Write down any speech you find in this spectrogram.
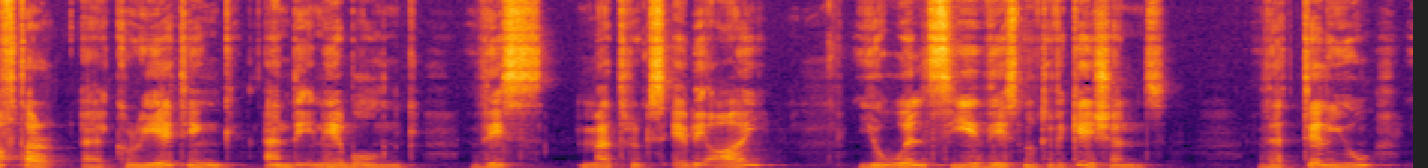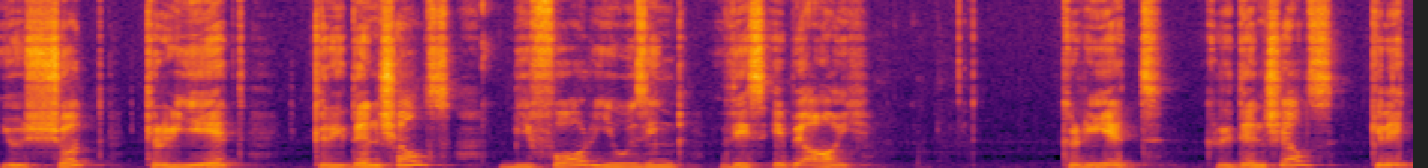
after uh, creating and enabling this matrix API you will see these notifications that tell you you should create credentials before using this API create credentials click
